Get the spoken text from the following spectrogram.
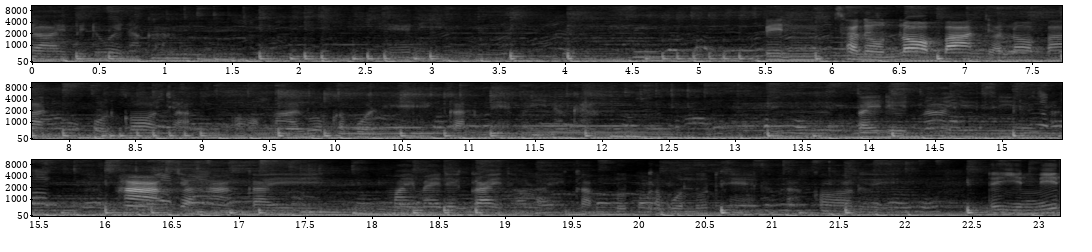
ยายไปด้วยนะคะแค่นี้เป็นถนนรอบบ้านจะรอบบ้านผู้คนก็จะออกมาร่วมขบวนแห่กันแบบนี้นะคะเดินไปเดินมาเยอะสินะจ๊ะห่างจะห่างไกลไม่ไม่ได้ใกล้เท่าไหร่กับรถขบวนรถแห่นะคะ ก็เลยได้ยินนิด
